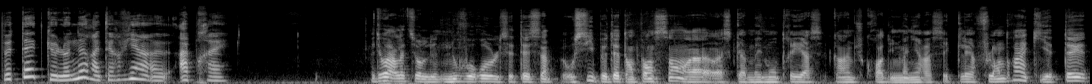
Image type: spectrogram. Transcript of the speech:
peut-être que l'honneur intervient après. Edouard, là sur le nouveau rôle, c'était aussi peut-être en pensant à, à ce qu'a montré quand même, je crois, d'une manière assez claire Flandrin, qui était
